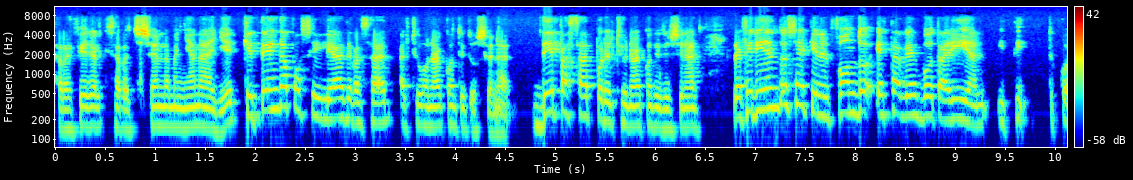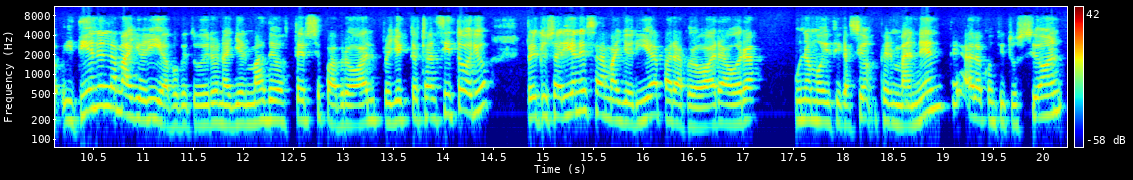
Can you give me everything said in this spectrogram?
se refiere al que se rechazó en la mañana de ayer, que tenga posibilidad de pasar al Tribunal Constitucional, de pasar por el Tribunal Constitucional, refiriéndose a que en el fondo esta vez votarían y, y tienen la mayoría, porque tuvieron ayer más de dos tercios para aprobar el proyecto transitorio, pero que usarían esa mayoría para aprobar ahora una modificación permanente a la Constitución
